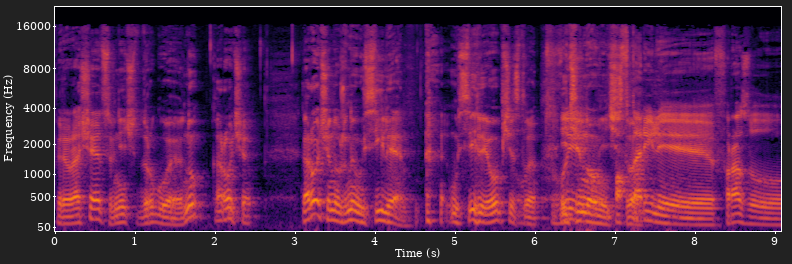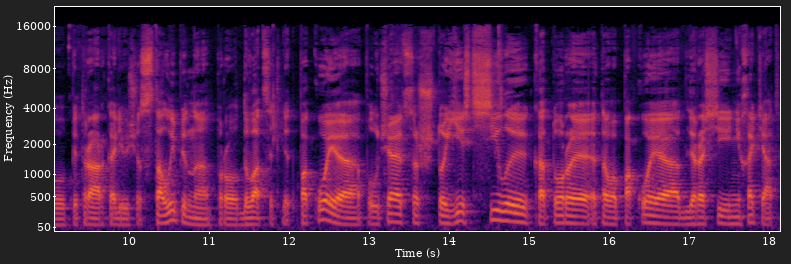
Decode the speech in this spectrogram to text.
превращаются в нечто другое. Ну, короче, Короче, нужны усилия, усилия общества Вы и чиновничества. повторили фразу Петра Аркадьевича Столыпина про 20 лет покоя. Получается, что есть силы, которые этого покоя для России не хотят.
